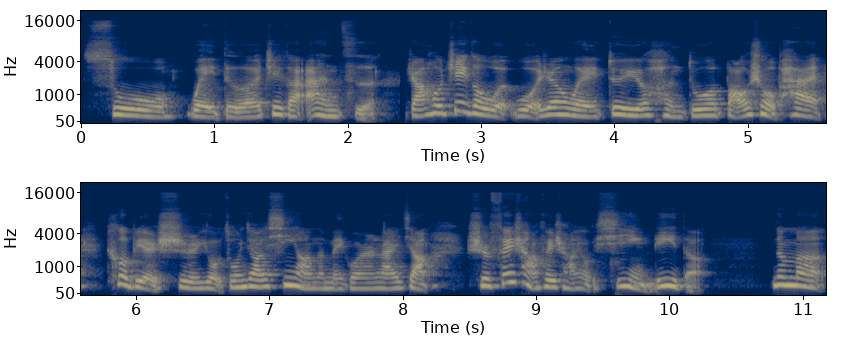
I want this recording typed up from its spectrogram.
诉韦德这个案子。然后这个我我认为对于很多保守派，特别是有宗教信仰的美国人来讲是非常非常有吸引力的。那么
